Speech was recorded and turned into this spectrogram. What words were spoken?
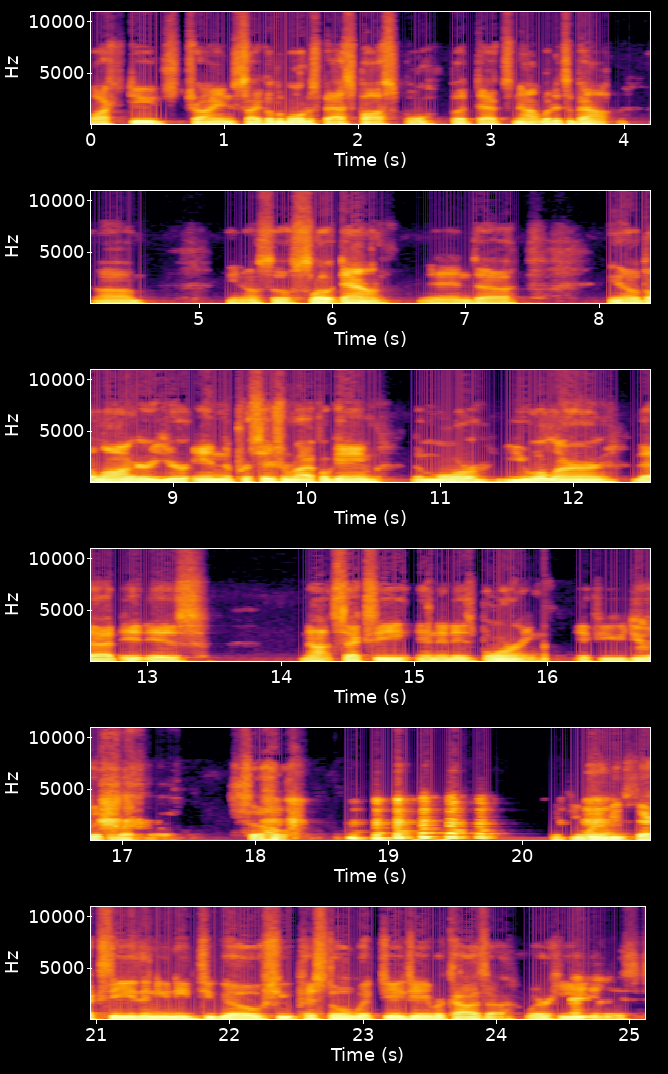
watch dudes try and cycle the bolt as fast as possible, but that's not what it's about. Um, you know so slow it down and uh, you know the longer you're in the precision rifle game the more you will learn that it is not sexy and it is boring if you do it the right way so if you want to be sexy then you need to go shoot pistol with jj racaza where he is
